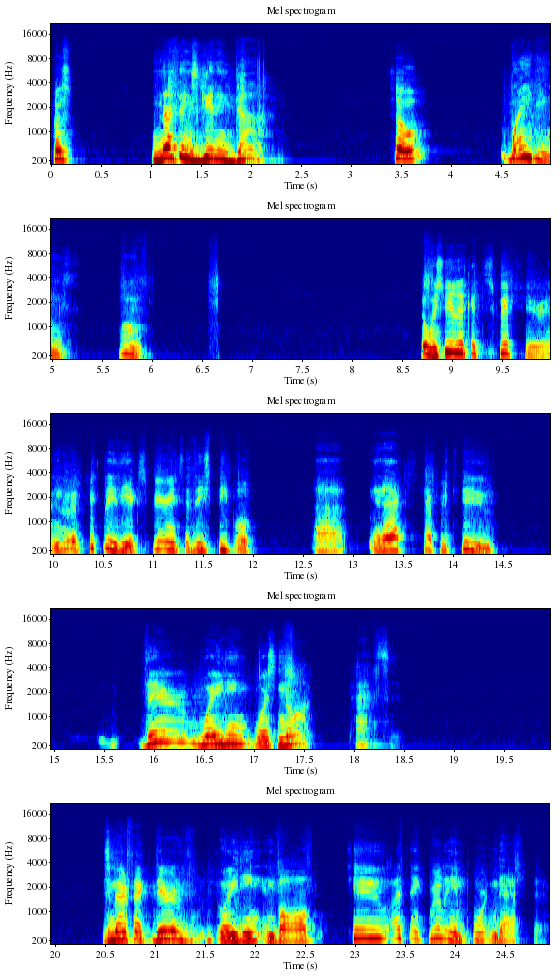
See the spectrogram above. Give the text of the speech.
Because nothing's getting done. So, waiting's, hmm, but as we look at Scripture, and particularly the experience of these people uh, in Acts chapter 2, their waiting was not passive. As a matter of fact, their waiting involved two, I think, really important aspects.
